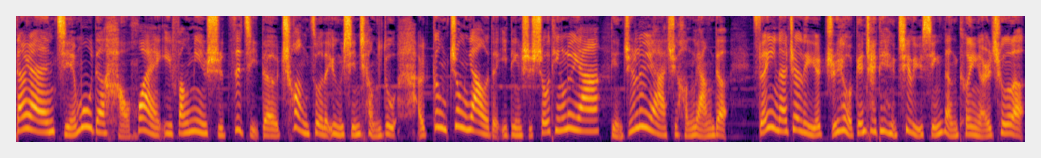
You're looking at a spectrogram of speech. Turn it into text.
当然，节目的好坏，一方面是自己的创作的用心程度，而更重要的一定是收听率啊、点击率啊去衡量的。所以呢，这里也只有跟着电影去旅行等脱颖而出了。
